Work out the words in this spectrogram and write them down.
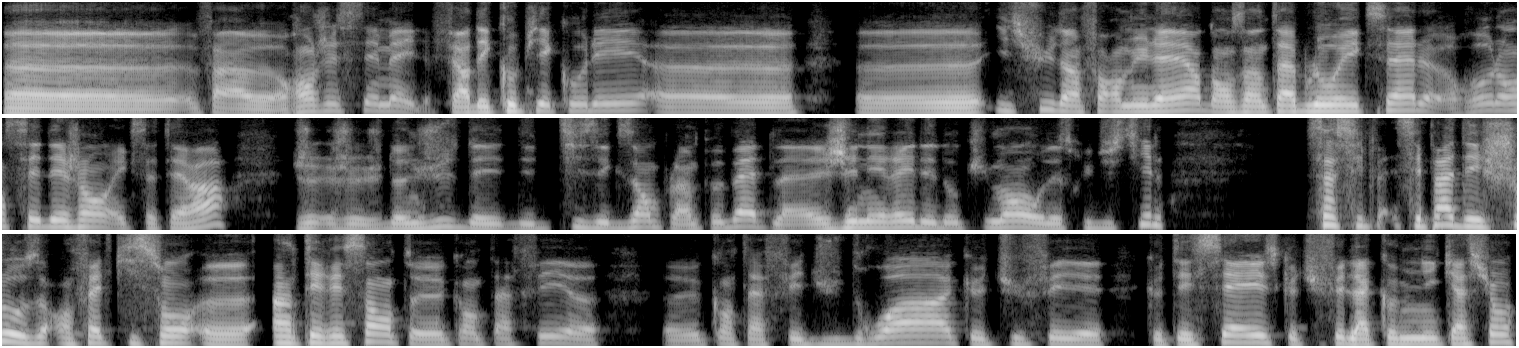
enfin, euh, ranger ses mails, faire des copier-coller euh, issus d'un formulaire dans un tableau Excel, relancer des gens, etc. Je, donne juste des, petits exemples un peu bêtes, générer des documents ou des trucs du style. Ça, c'est n'est pas des choses en fait qui sont intéressantes quand tu as fait euh, quand fait du droit, que tu fais que tu sales, que tu fais de la communication.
